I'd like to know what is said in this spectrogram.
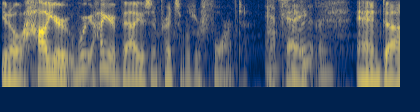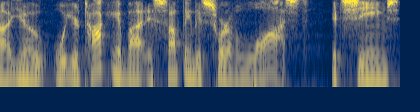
you know how your how your values and principles were formed. Okay? Absolutely. And uh, you know what you're talking about is something that's sort of lost. It seems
